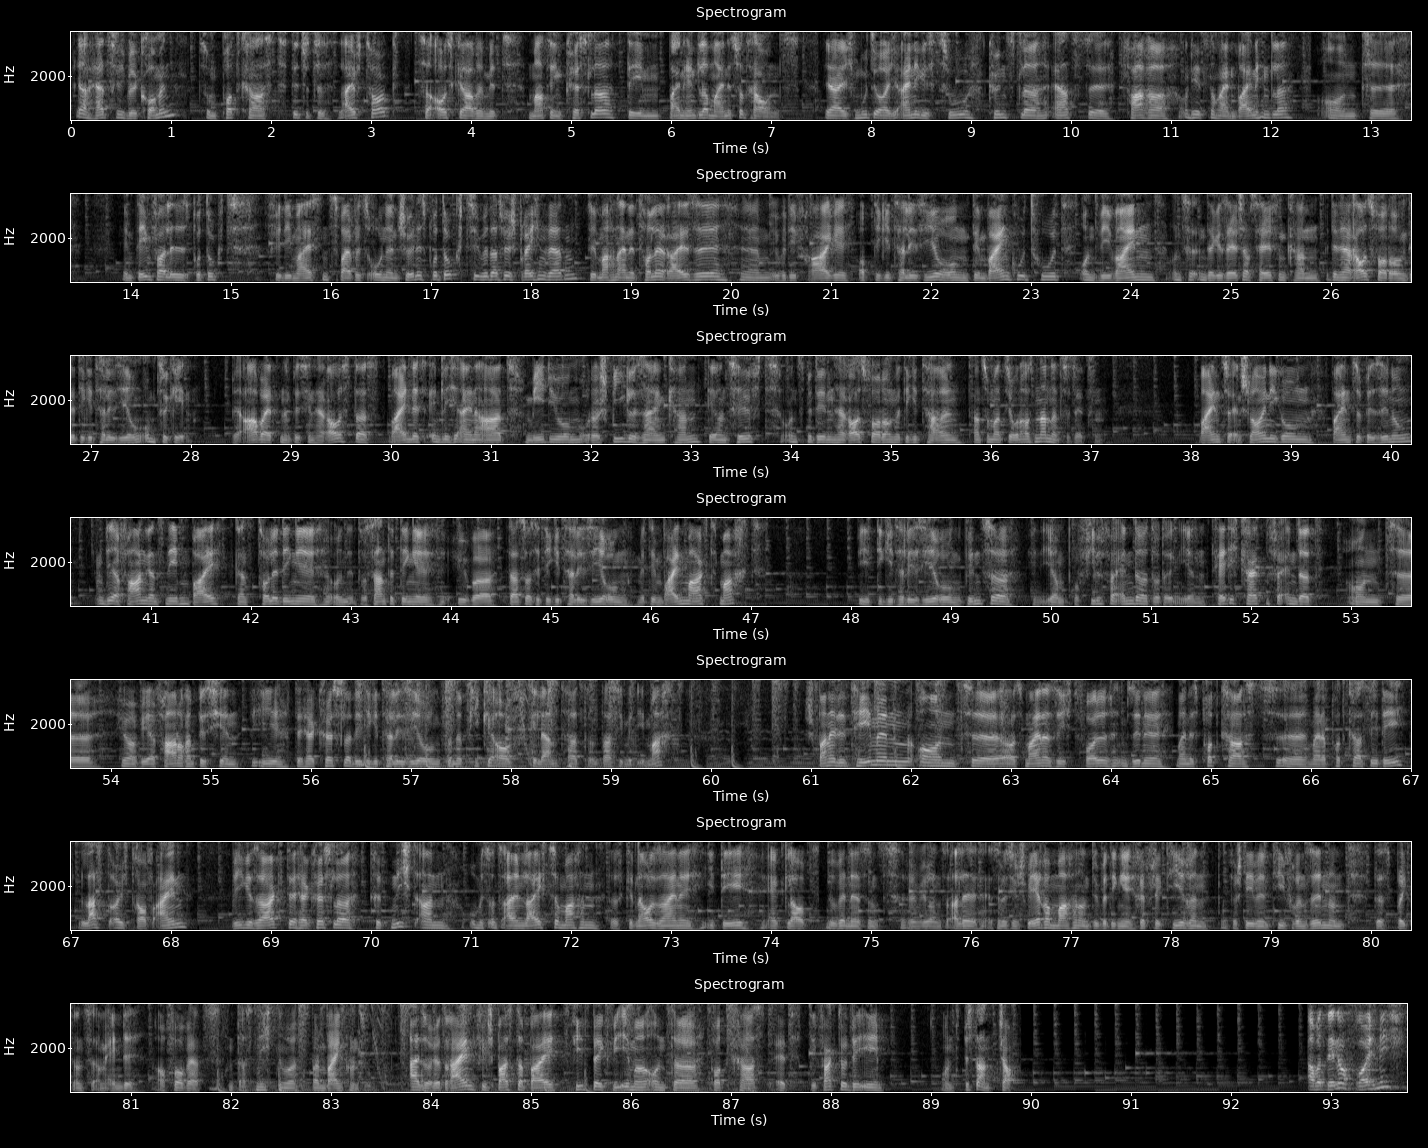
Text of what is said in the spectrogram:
Ja, herzlich willkommen zum Podcast Digital Live Talk zur Ausgabe mit Martin Kössler, dem Weinhändler meines Vertrauens. Ja, ich mute euch einiges zu. Künstler, Ärzte, Pfarrer und jetzt noch ein Weinhändler. Und äh, in dem Fall ist das Produkt für die meisten zweifelsohne ein schönes Produkt, über das wir sprechen werden. Wir machen eine tolle Reise ähm, über die Frage, ob Digitalisierung dem Wein gut tut und wie Wein uns in der Gesellschaft helfen kann, mit den Herausforderungen der Digitalisierung umzugehen. Wir arbeiten ein bisschen heraus, dass Wein letztendlich eine Art Medium oder Spiegel sein kann, der uns hilft, uns mit den Herausforderungen der digitalen Transformation auseinanderzusetzen. Wein zur Entschleunigung, Wein zur Besinnung. Und wir erfahren ganz nebenbei ganz tolle Dinge und interessante Dinge über das, was die Digitalisierung mit dem Weinmarkt macht, wie Digitalisierung Winzer in ihrem Profil verändert oder in ihren Tätigkeiten verändert. Und äh, ja, wir erfahren auch ein bisschen, wie der Herr Kössler die Digitalisierung von der Pike auf gelernt hat und was sie mit ihm macht. Spannende Themen und äh, aus meiner Sicht voll im Sinne meines Podcasts, äh, meiner Podcast-Idee. Lasst euch drauf ein. Wie gesagt, der Herr Kössler tritt nicht an, um es uns allen leicht zu machen. Das ist genau seine Idee. Er glaubt, nur wenn, es uns, wenn wir uns alle es ein bisschen schwerer machen und über Dinge reflektieren, dann verstehen wir den tieferen Sinn und das bringt uns am Ende auch vorwärts. Und das nicht nur beim Weinkonsum. Also hört rein, viel Spaß dabei. Feedback wie immer unter podcast.defacto.de und bis dann. Ciao. Aber dennoch freue ich mich.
